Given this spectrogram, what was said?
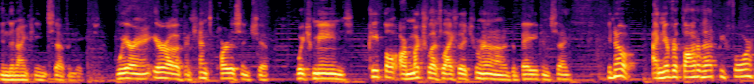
in the 1970s. We are in an era of intense partisanship, which means people are much less likely to tune in on a debate and say, you know, I never thought of that before.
